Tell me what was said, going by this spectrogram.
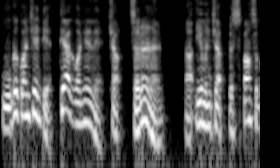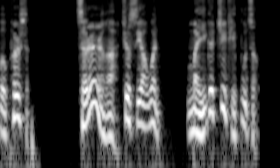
五个关键点，第二个关键点叫责任人啊，英文叫 responsible person。责任人啊就是要问每一个具体步骤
